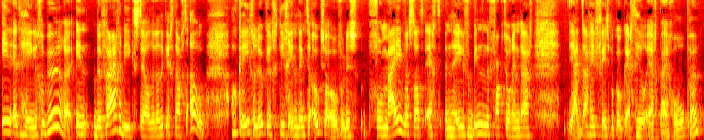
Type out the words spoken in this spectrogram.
in het hele gebeuren. In de vragen die ik stelde. Dat ik echt dacht, oh, oké, gelukkig. Diegene denkt er ook zo over. Dus voor mij was dat echt een hele verbindende factor. En daar, ja, daar heeft Facebook ook echt heel erg bij geholpen.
